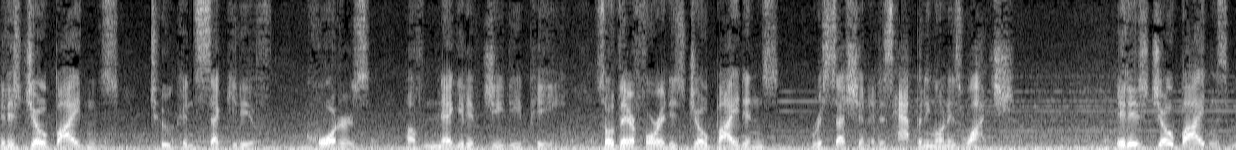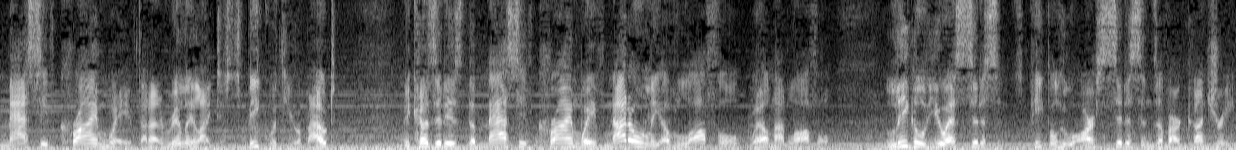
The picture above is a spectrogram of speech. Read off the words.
It is Joe Biden's two consecutive quarters of negative GDP. So therefore, it is Joe Biden's recession. It is happening on his watch. It is Joe Biden's massive crime wave that I'd really like to speak with you about because it is the massive crime wave not only of lawful, well, not lawful, legal U.S. citizens, people who are citizens of our country,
